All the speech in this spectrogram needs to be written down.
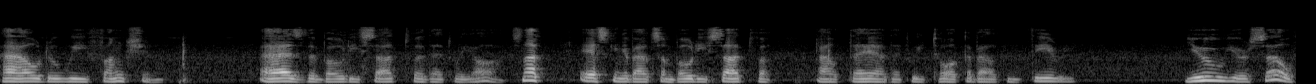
how do we function as the bodhisattva that we are? It's not asking about some bodhisattva out there that we talk about in theory. You yourself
